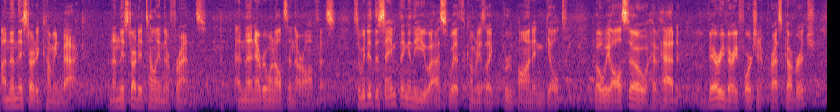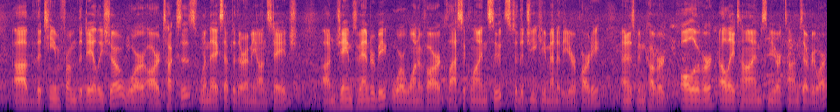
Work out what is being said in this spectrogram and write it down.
And then they started coming back. And then they started telling their friends, and then everyone else in their office. So we did the same thing in the US with companies like Groupon and Gilt, but we also have had very, very fortunate press coverage. Uh, the team from The Daily Show wore our tuxes when they accepted their Emmy on stage. Um, James Van Der Beek wore one of our classic line suits to the GQ Men of the Year party and has been covered all over, LA Times, New York Times, everywhere.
